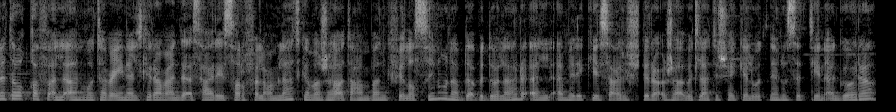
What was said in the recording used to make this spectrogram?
نتوقف الآن متابعينا الكرام عند أسعار صرف العملات كما جاءت عن بنك فلسطين ونبدأ بالدولار الأمريكي. سعر الشراء جاء ب 3 شيكل و62 أجورا.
